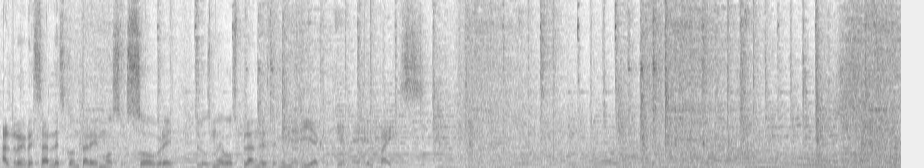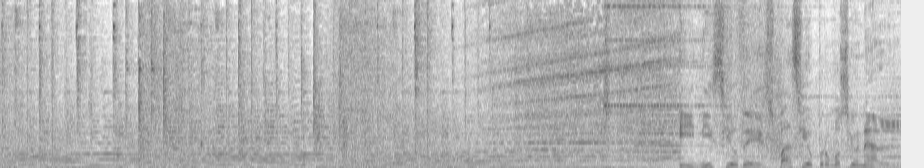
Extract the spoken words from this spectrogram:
Al regresar les contaremos sobre los nuevos planes de minería que tiene el país. Inicio de espacio promocional.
